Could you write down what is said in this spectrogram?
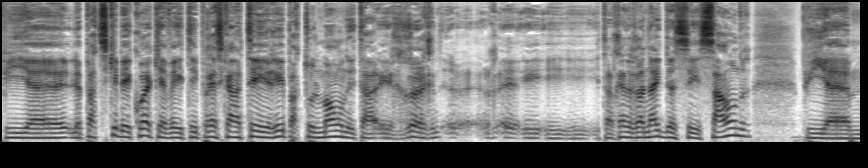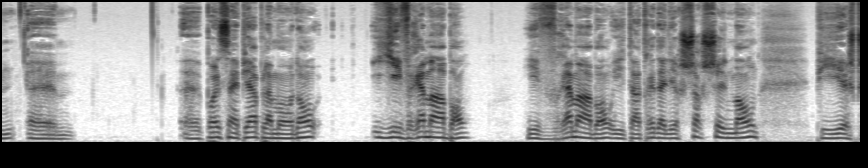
Puis euh, le Parti québécois qui avait été presque enterré par tout le monde est en, est re- est- est- est en train de renaître de ses cendres. Puis euh, euh, euh, Paul Saint-Pierre Plamondon, il est vraiment bon. Il est vraiment bon. Il est en train d'aller rechercher le monde. Puis euh, je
